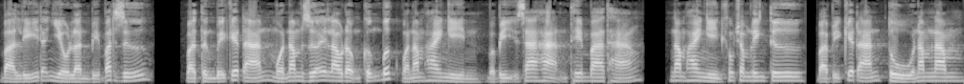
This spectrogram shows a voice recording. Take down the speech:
bà Lý đã nhiều lần bị bắt giữ. Bà từng bị kết án một năm rưỡi lao động cưỡng bức vào năm 2000 và bị gia hạn thêm 3 tháng. Năm 2004, bà bị kết án tù 5 năm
